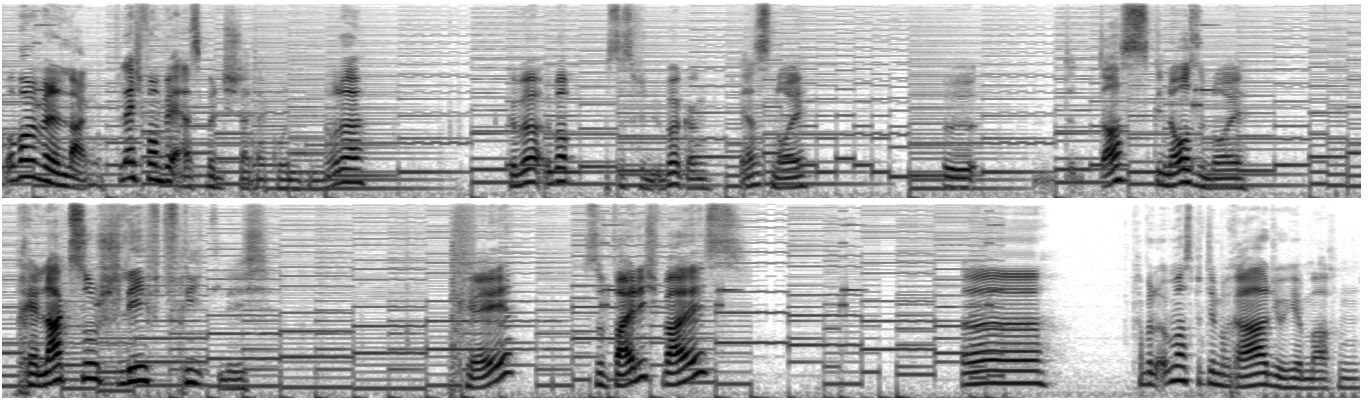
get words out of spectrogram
Wo wollen wir denn lang? Vielleicht wollen wir erstmal die Stadt erkunden, oder? Können wir überhaupt... Was ist das für ein Übergang? Der ist neu. Äh, das ist genauso neu. Relaxo schläft friedlich. Okay. Soweit ich weiß... Äh... Kann man irgendwas mit dem Radio hier machen?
